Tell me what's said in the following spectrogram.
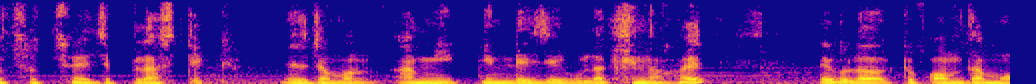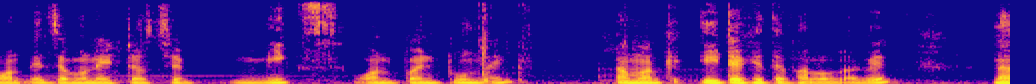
আছে হচ্ছে এই যে প্লাস্টিক। যেমন আমি কিনলে যেগুলো কেনা হয়, এগুলো একটু কম দাম। ওয়ান যেমন এটা হচ্ছে mix, one point two nine. আমার এইটা খেতে ভালো লাগে। না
